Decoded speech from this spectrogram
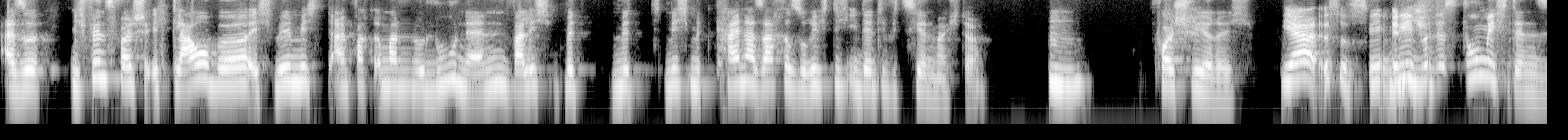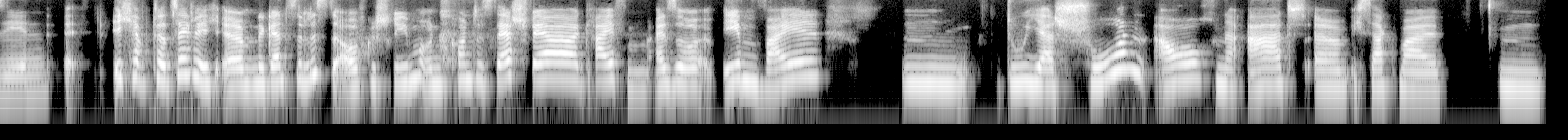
Also ich finde es voll, ich glaube, ich will mich einfach immer nur Lu nennen, weil ich mit, mit, mich mit keiner Sache so richtig identifizieren möchte. Mhm. Voll schwierig. Ja, ist es. Wie, wie würdest du mich denn sehen? Äh, ich habe tatsächlich äh, eine ganze Liste aufgeschrieben und konnte es sehr schwer greifen. Also eben weil du ja schon auch eine Art, äh, ich sag mal, mh, hm,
